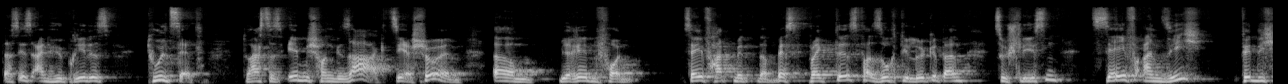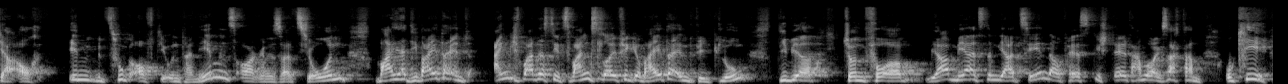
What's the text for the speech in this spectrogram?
Das ist ein hybrides Toolset. Du hast es eben schon gesagt, sehr schön. Ähm, wir reden von Safe hat mit einer Best Practice versucht, die Lücke dann zu schließen. Safe an sich finde ich ja auch in Bezug auf die Unternehmensorganisation war ja die Weiterentwicklung. Eigentlich war das die zwangsläufige Weiterentwicklung, die wir schon vor ja, mehr als einem Jahrzehnt auch festgestellt haben, wo wir gesagt haben, okay,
